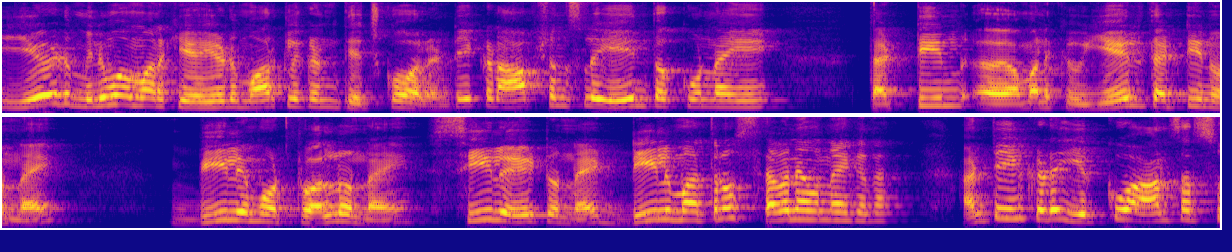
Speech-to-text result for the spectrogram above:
ఈ ఏడు మినిమం మనకి ఏడు మార్కులు ఇక్కడ తెచ్చుకోవాలంటే ఇక్కడ ఆప్షన్స్లో ఏం తక్కువ ఉన్నాయి? థర్టీన్ మనకి ఏలు థర్టీన్ ఉన్నాయి. బీలు ఏమో ట్వెల్వ్ ఉన్నాయి. సీలు ఎయిట్ ఉన్నాయి. డీలు మాత్రం సెవెన్ ఉన్నాయి కదా. అంటే ఇక్కడ ఎక్కువ ఆన్సర్స్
